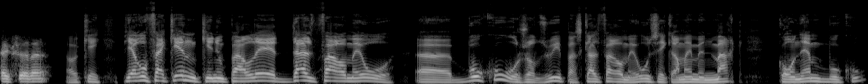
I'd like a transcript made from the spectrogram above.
Excellent. OK. Pierrot Fakin qui nous parlait d'Alfa Romeo euh, beaucoup aujourd'hui, parce qu'Alfa Romeo, c'est quand même une marque qu'on aime beaucoup.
